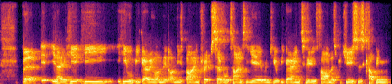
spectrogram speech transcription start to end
but it, you know, he he he will be going on the on these buying trips several times a year, and he'll be going to farmers, producers, cupping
